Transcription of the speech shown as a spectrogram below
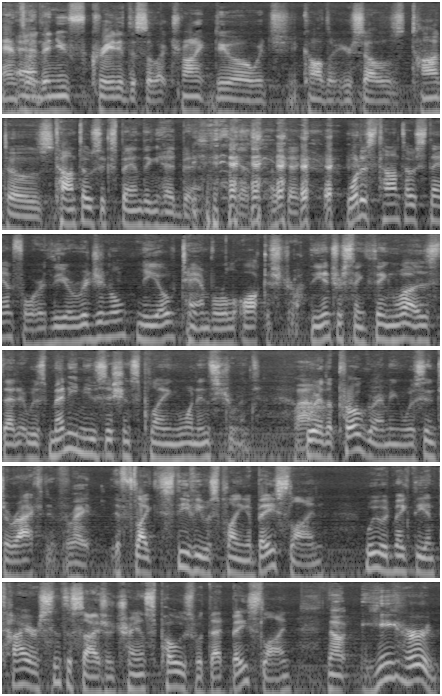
And, so And- then you've created this electronic duo, which you called yourselves Tonto's. Tonto's Expanding Headband. yes, okay. What does Tonto stand for? The original Neo Timbral Orchestra. The interesting thing was that it was many musicians playing one instrument, Wow. where the programming was interactive. Right. If, like, Stevie was playing a bass line, we would make the entire synthesizer transpose with that bass line. Now, he heard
